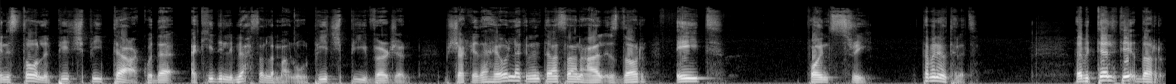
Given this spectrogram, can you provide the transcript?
install ال PHP بتاعك وده أكيد اللي بيحصل لما نقول PHP version بالشكل ده هيقول لك إن أنت مثلا على الاصدار 8.3 8 فبالتالي تقدر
